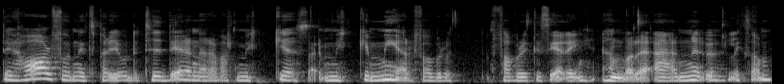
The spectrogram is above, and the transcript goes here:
Det har funnits perioder tidigare när det har varit mycket, så här, mycket mer favorit, favoritisering än vad det är nu. Liksom.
